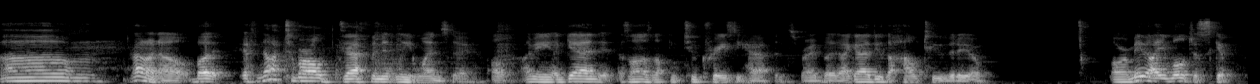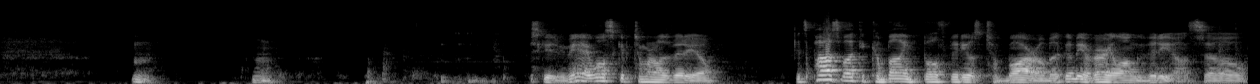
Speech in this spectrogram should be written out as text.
Um, I don't know, but if not tomorrow, definitely Wednesday. I'll, I mean, again, as long as nothing too crazy happens, right? But I gotta do the how-to video, or maybe I will just skip. Hmm. Hmm. Excuse me. Maybe I will skip tomorrow's video it's possible I could combine both videos tomorrow, but it's going to be a very long video, so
